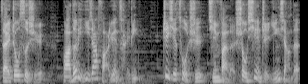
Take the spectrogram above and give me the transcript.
在周四时，马德里一家法院裁定。这些措施侵犯了受限制影响的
